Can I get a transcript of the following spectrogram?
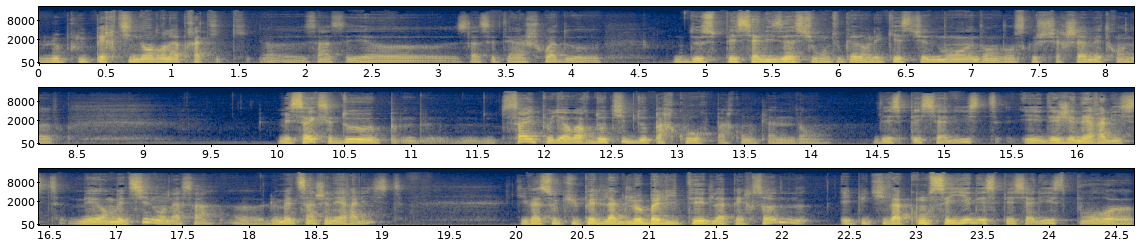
le plus pertinent dans la pratique. Euh, ça, c'est, ça, c'était un choix de, spécialisation, en tout cas dans les questionnements et dans, dans, ce que je cherchais à mettre en œuvre. Mais c'est vrai que c'est deux. Ça, il peut y avoir deux types de parcours, par contre, là-dedans. Des spécialistes et des généralistes. Mais en médecine, on a ça. Euh, le médecin généraliste, qui va s'occuper de la globalité de la personne, et puis qui va conseiller des spécialistes pour euh,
